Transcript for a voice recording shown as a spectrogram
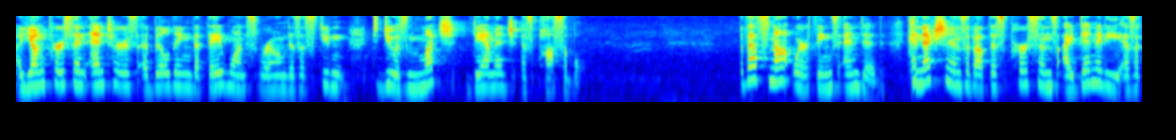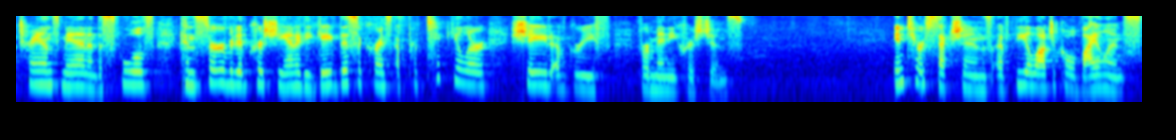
A young person enters a building that they once roamed as a student to do as much damage as possible. But that's not where things ended. Connections about this person's identity as a trans man and the school's conservative Christianity gave this occurrence a particular shade of grief for many Christians intersections of theological violence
